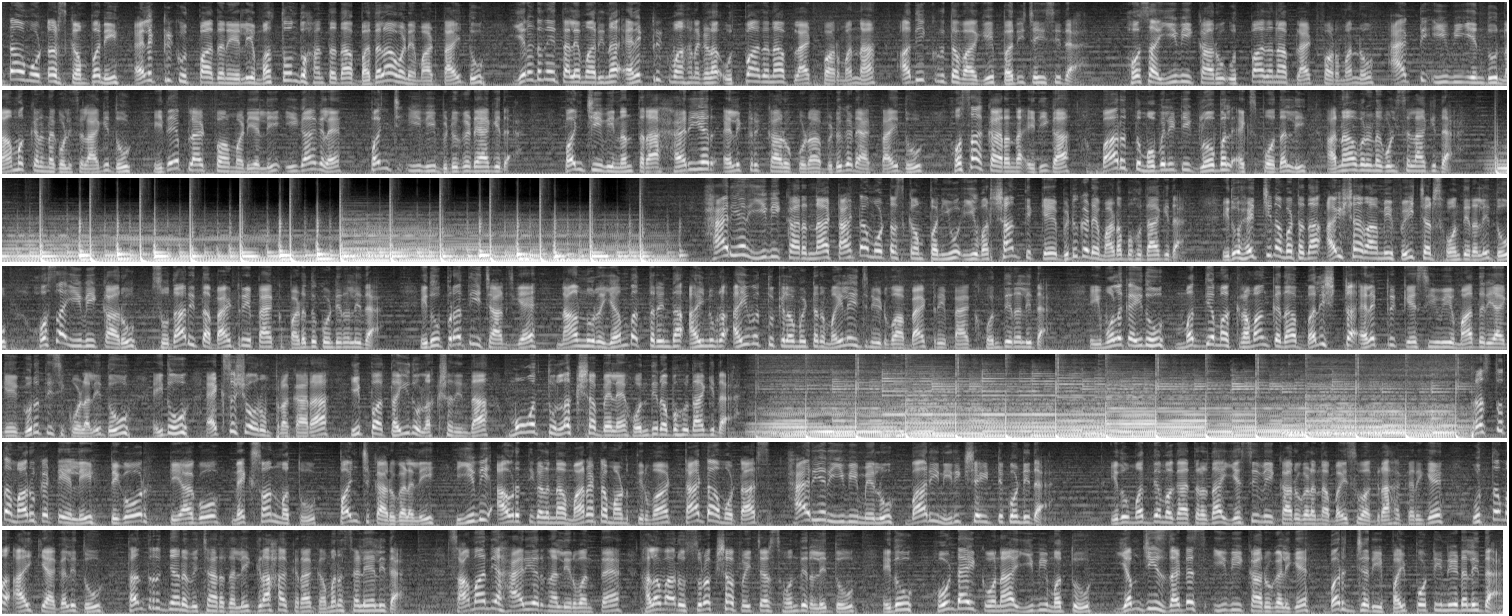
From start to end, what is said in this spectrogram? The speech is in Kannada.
ಟಾಟಾ ಮೋಟಾರ್ಸ್ ಕಂಪನಿ ಎಲೆಕ್ಟ್ರಿಕ್ ಉತ್ಪಾದನೆಯಲ್ಲಿ ಮತ್ತೊಂದು ಹಂತದ ಬದಲಾವಣೆ ಮಾಡ್ತಾ ಇದ್ದು, ಎರಡನೇ ತಲೆಮಾರಿನ ಎಲೆಕ್ಟ್ರಿಕ್ ವಾಹನಗಳ ಉತ್ಪಾದನಾ ಪ್ಲಾಟ್ಫಾರ್ಮ್ ಅನ್ನ ಅಧಿಕೃತವಾಗಿ ಪರಿಚಯಿಸಿದೆ. ಹೊಸ ಇವಿ ಕಾರು ಉತ್ಪಾದನಾ ಪ್ಲಾಟ್ಫಾರ್ಮ್ ಅನ್ನು ಆಕ್ಟ್ ಇವಿ ಎಂದು ನಾಮಕರಣಗೊಳಿಸಲಾಗಿದ್ದು, ಇದೇ ಪ್ಲಾಟ್ಫಾರ್ಮ್ ಅಡಿಯಲ್ಲಿ ಈಗಾಗಲೇ ಪಂಚ್ ಇವಿ ಬಿಡುಗಡೆಯಾಗಿದೆ. ಪಂಚ್ ಇವಿ ನಂತರ ಹ್ಯಾರಿಯರ್ ಎಲೆಕ್ಟ್ರಿಕ್ ಕಾರು ಕೂಡ ಬಿಡುಗಡೆ ಆಗ್ತಾ ಇದ್ದು, ಹೊಸ ಕಾರನ್ನ ಇದೀಗ ಭಾರತ್ ಮೊಬಿಲಿಟಿ ಗ್ಲೋಬಲ್ ಎಕ್ಸ್ಪೋದಲ್ಲಿ ಅನಾವರಣಗೊಳಿಸಲಾಗಿದೆ. ಹ್ಯಾರಿಯರ್ ಇವಿ ಕಾರನ್ನ ಟಾಟಾ ಮೋಟಾರ್ಸ್ ಕಂಪನಿಯು ಈ ವರ್ಷಾಂತ್ಯಕ್ಕೆ ಬಿಡುಗಡೆ ಮಾಡಬಹುದಾಗಿದೆ. ಇದು ಹೆಚ್ಚಿನ ಮಟ್ಟದ ಐಷಾರಾಮಿ ಫೀಚರ್ಸ್ ಹೊಂದಿರಲಿದ್ದು, ಹೊಸ ಇವಿ ಕಾರು ಸುಧಾರಿತ ಬ್ಯಾಟರಿ ಪ್ಯಾಕ್ ಪಡೆದುಕೊಂಡಿರಲಿದೆ. ಇದು ಪ್ರತಿ ಚಾರ್ಜ್ಗೆ ನಾನ್ನೂರ ಎಂಬತ್ತರಿಂದ ಐನೂರ ಐವತ್ತು ಕಿಲೋಮೀಟರ್ ಮೈಲೇಜ್ ನೀಡುವ ಬ್ಯಾಟರಿ ಪ್ಯಾಕ್ ಹೊಂದಿರಲಿದೆ. ಈ ಮೂಲಕ ಇದು ಮಧ್ಯಮ ಕ್ರಮಾಂಕದ ಬಲಿಷ್ಠ ಎಲೆಕ್ಟ್ರಿಕ್ ಎಸ್ಯುವಿ ಮಾದರಿಯಾಗಿ ಗುರುತಿಸಿಕೊಳ್ಳಲಿದ್ದು, ಇದು ಎಕ್ಸ್ ಶೋರೂಮ್ ಪ್ರಕಾರ ಇಪ್ಪತ್ತೈದು ಲಕ್ಷದಿಂದ ಮೂವತ್ತು ಲಕ್ಷ ಬೆಲೆ ಹೊಂದಿರಬಹುದಾಗಿದೆ. ಪ್ರಸ್ತುತ ಮಾರುಕಟ್ಟೆಯಲ್ಲಿ ಟಿಗೋರ್, ಟಿಯಾಗೋ, ನೆಕ್ಸಾನ್ ಮತ್ತು ಪಂಚ್ ಕಾರುಗಳಲ್ಲಿ ಇವಿ ಆವೃತ್ತಿಗಳನ್ನು ಮಾರಾಟ ಮಾಡುತ್ತಿರುವ ಟಾಟಾ ಮೋಟಾರ್ಸ್ ಹ್ಯಾರಿಯರ್ ಇವಿ ಮೇಲೂ ಭಾರಿ ನಿರೀಕ್ಷೆ ಇಟ್ಟುಕೊಂಡಿದೆ. ಇದು ಮಧ್ಯಮ ಗಾತ್ರದ ಎಸ್ಯುವಿ ಕಾರುಗಳನ್ನು ಬಯಸುವ ಗ್ರಾಹಕರಿಗೆ ಉತ್ತಮ ಆಯ್ಕೆಯಾಗಲಿದ್ದು, ತಂತ್ರಜ್ಞಾನ ವಿಚಾರದಲ್ಲಿ ಗ್ರಾಹಕರ ಗಮನ ಸೆಳೆಯಲಿದೆ. ಸಾಮಾನ್ಯ ಹ್ಯಾರಿಯರ್ನಲ್ಲಿರುವಂತೆ ಹಲವಾರು ಸುರಕ್ಷಾ ಫೀಚರ್ಸ್ ಹೊಂದಿರಲಿದ್ದು, ಇದು ಹೋಂಡೈ ಕೋನಾ ಇವಿ ಮತ್ತು ಎಂಜಿ ಎಸ್ ಇವಿ ಕಾರುಗಳಿಗೆ ಭರ್ಜರಿ ಪೈಪೋಟಿ ನೀಡಲಿದೆ.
